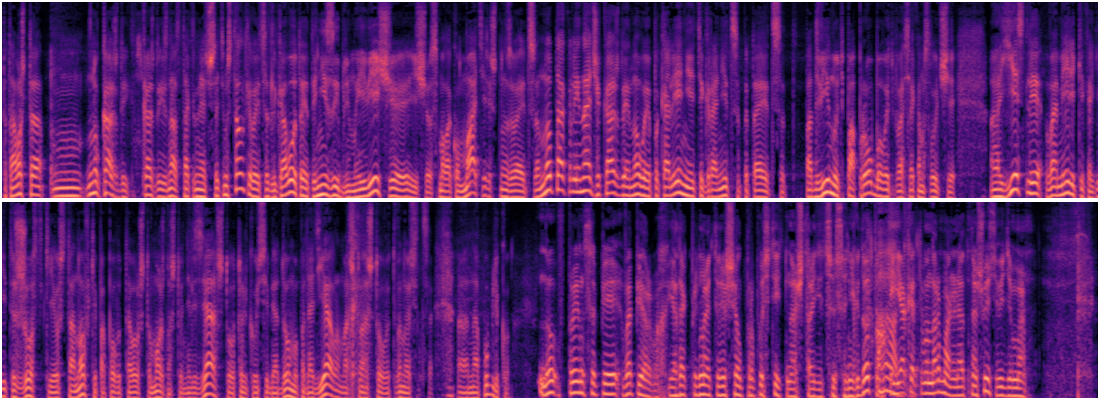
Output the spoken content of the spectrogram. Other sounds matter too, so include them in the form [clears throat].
Потому что ну, каждый, каждый из нас так или иначе с этим сталкивается. Для кого-то это незыблемые вещи, еще с молоком матери, что называется. Но так или иначе, каждое новое поколение эти границы пытается подвинуть, попробовать, во всяком случае. А есть ли в Америке какие-то жесткие установки по поводу того, что можно, что нельзя, что только у себя дома под одеялом, а что, а что вот выносится а, на публику? Ну, в принципе, во-первых, я так понимаю, ты решил пропустить нашу традицию с анекдотом. А, и я к этому нормально отношусь, видимо.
